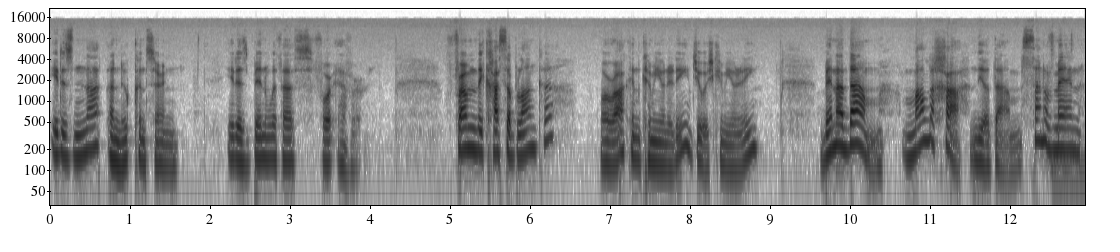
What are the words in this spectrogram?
It is not a new concern. It has been with us forever. From the Casablanca, Moroccan community, Jewish community, Ben Adam, Malacha Niodam, son of man,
